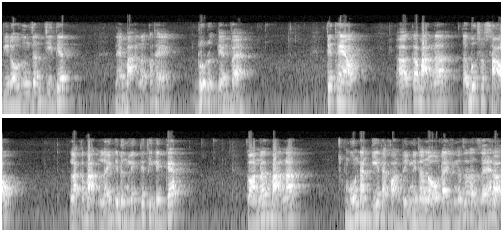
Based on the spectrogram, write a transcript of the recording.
video hướng dẫn chi tiết để bạn nó có thể rút được tiền về. Tiếp theo đó, các bạn đó, tới bước số 6 là các bạn lấy cái đường link tiếp thị liên kết. Còn các bạn đó muốn đăng ký tài khoản Remitano đây thì nó rất là dễ rồi.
